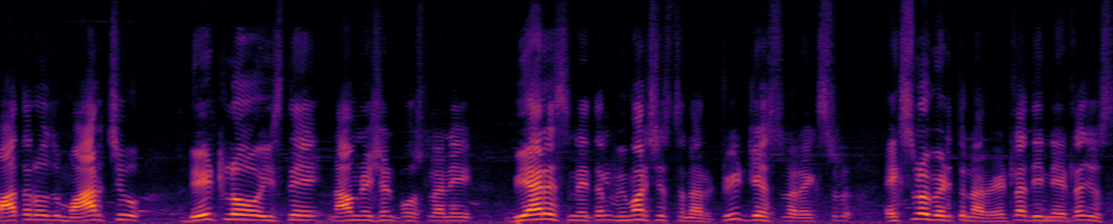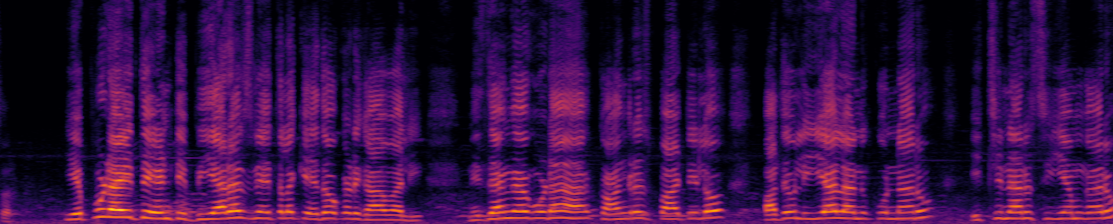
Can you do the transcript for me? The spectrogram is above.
పాత రోజు మార్చు డేట్లో ఇస్తే నామినేషన్ పోస్టులని బీఆర్ఎస్ నేతలు విమర్శిస్తున్నారు ట్వీట్ చేస్తున్నారు ఎక్స్ ఎక్స్లో పెడుతున్నారు. ఎట్లా దీన్ని ఎట్లా చూస్తారు? ఎప్పుడైతే ఏంటి బీఆర్ఎస్ నేతలకు ఏదో ఒకటి కావాలి. నిజంగా కూడా కాంగ్రెస్ పార్టీలో పదవులు ఇవ్వాలనుకున్నారు ఇచ్చినారు సీఎం గారు.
